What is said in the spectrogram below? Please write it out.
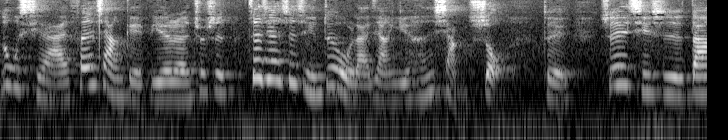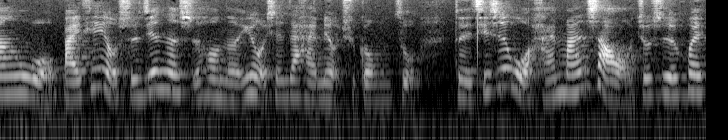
录起来分享给别人，就是这件事情对我来讲也很享受。”对，所以其实当我白天有时间的时候呢，因为我现在还没有去工作，对，其实我还蛮少，就是会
